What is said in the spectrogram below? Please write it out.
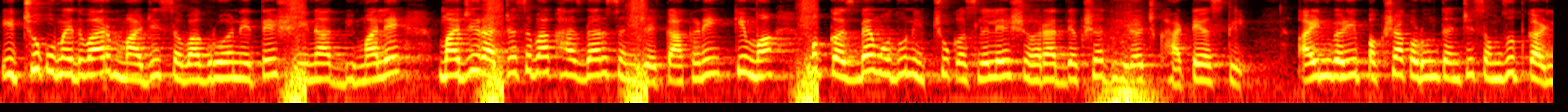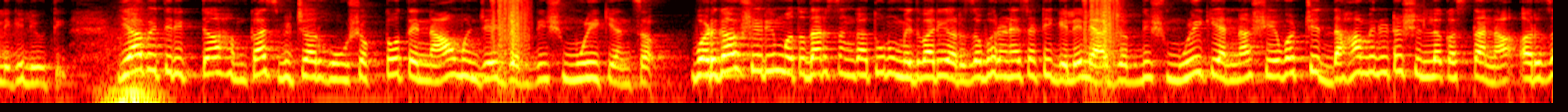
इच्छुक उमेदवार माजी सभागृह नेते श्रीनाथ भिमाले माजी राज्यसभा खासदार संजय काकणे किंवा मग कसब्यामधून इच्छुक असलेले शहराध्यक्ष धीरज खाटे असतील. ऐनवेळी पक्षाकडून त्यांची समजूत काढली गेली होती. या व्यतिरिक्त हमखास विचार होऊ शकतो ते नाव म्हणजे जगदीश मुळीक यांचं. वडगाव शेरी मतदारसंघातून उमेदवारी अर्ज भरण्यासाठी गेलेल्या जगदीश मुळीक यांना शेवटची दहा मिनिटं शिल्लक असताना अर्ज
